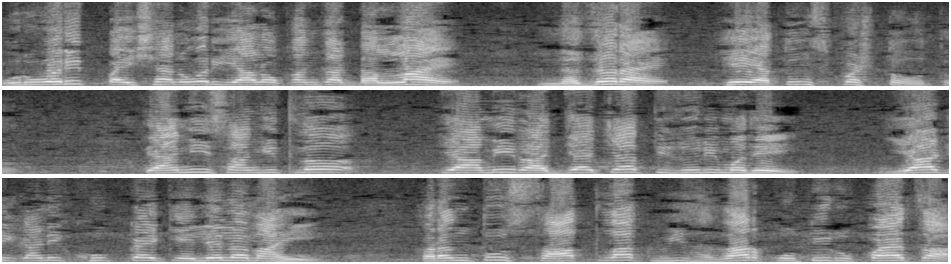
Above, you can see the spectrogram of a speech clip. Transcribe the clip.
उर्वरित पैशांवर या लोकांचा डल्ला आहे नजर आहे हे यातून स्पष्ट होतं. त्यांनी सांगितलं की आम्ही राज्याच्या तिजोरीमध्ये या ठिकाणी खूप काही केलेलं नाही परंतु सात लाख वीस हजार कोटी रुपयाचा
